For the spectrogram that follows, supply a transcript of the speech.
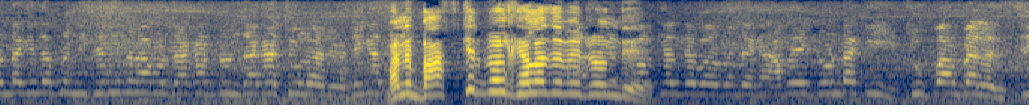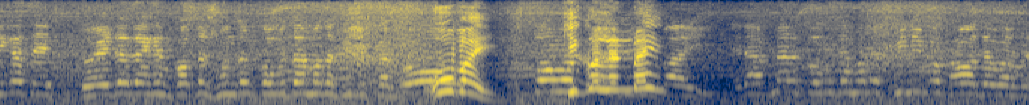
ড্রোনটা কিন্তু আপনি নিচে দিবেন আবার জায়গার ড্রোন জায়গায় চলে আসবে ঠিক আছে? মানে বাস্কেটবল খেলা যাবে ড্রোন দিয়ে? খেলতে পারবেন দেখেন আপনার এই ড্রোনটা কি? সুপার ব্যালেন্স ঠিক আছে? তো এটা দেখেন কত সুন্দর কবুতর মতো ফিলিপ করব ও ভাই কি করলেন ভাই? এটা আপনার কবুতর মতো ফিলিপও খাওয়াতে পারবে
